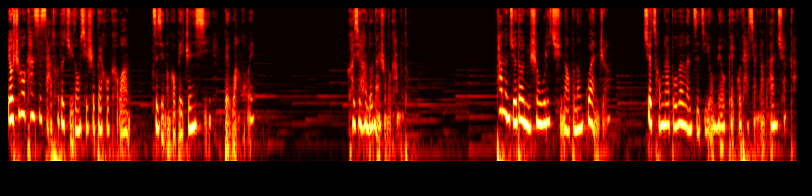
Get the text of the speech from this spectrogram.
有时候看似洒脱的举动，其实背后渴望自己能够被珍惜、被挽回。可惜很多男生都看不懂，他们觉得女生无理取闹不能惯着，却从来不问问自己有没有给过他想要的安全感。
